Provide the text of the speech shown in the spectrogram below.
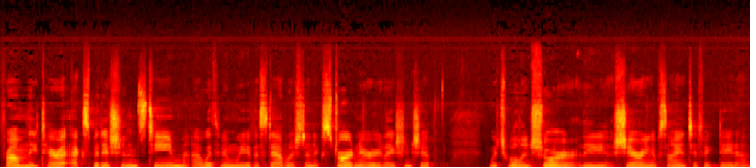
from the Tara Expeditions team, uh, with whom we have established an extraordinary relationship, which will ensure the sharing of scientific data.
